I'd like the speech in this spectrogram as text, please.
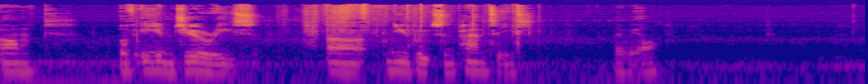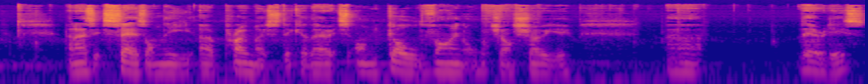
um, of Ian Dury's uh, New Boots and Panties. There we are. And as it says on the uh, promo sticker there, it's on gold vinyl, which I'll show you. Uh, there it is.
